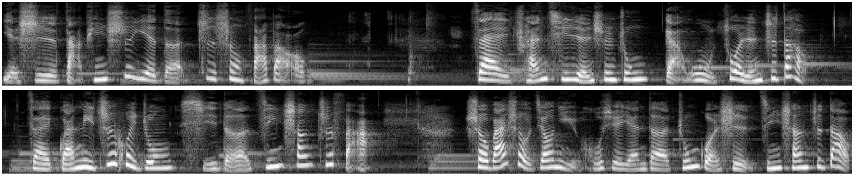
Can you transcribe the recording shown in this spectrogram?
也是打拼事业的制胜法宝。在传奇人生中感悟做人之道，在管理智慧中习得经商之法。手把手教你胡雪岩的中国式经商之道，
